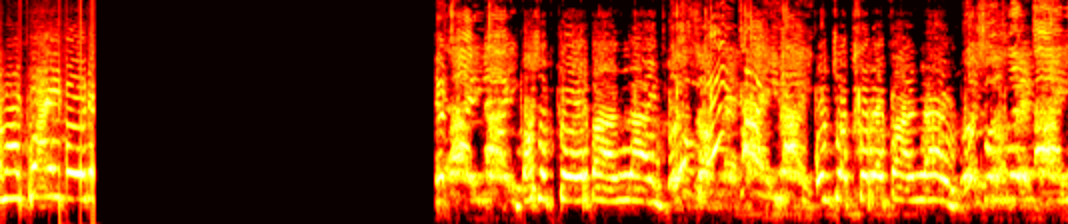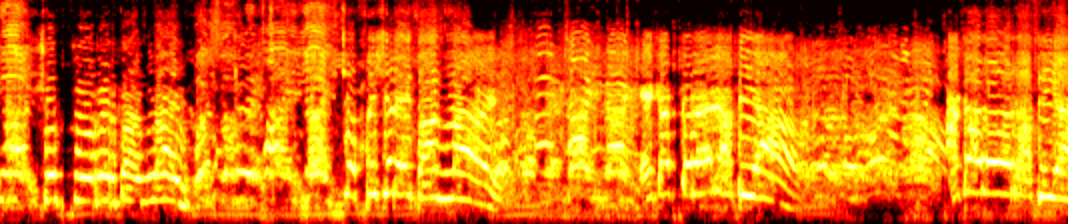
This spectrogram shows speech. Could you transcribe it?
আমার ভাই বাসত্তর বাংলায়। পঁচাত্তরের বাংলায়। সত্তরের বাংলায়। চব্বিশের এই বাংলায়। একাত্তরের রাতিয়া আঠারো রাতিয়া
